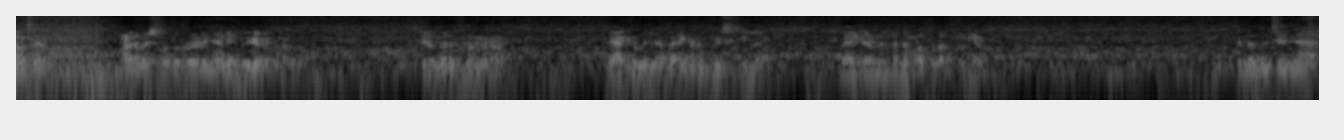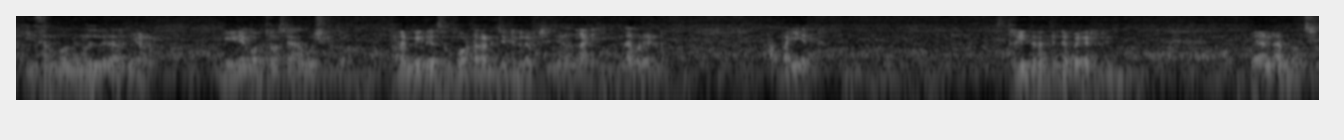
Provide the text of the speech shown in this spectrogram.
നമസ്കാരം. വളരെ വിഷമത്തോടുകൂടി ഞാൻ ഈ വീഡിയോ എടുക്കുന്നത്. തിരുവനന്തപുരത്ത് ബാക്ക്ഗ്രൗണ്ട് ഇല്ല ബാക്ക്ഗ്രൗണ്ട് മ്യൂസിക് ഇല്ല. ബാക്ക്ഗ്രൗണ്ട് എല്ലാം നമ്മളെ തുണിയാണ് എന്താണെന്ന് വെച്ച് കഴിഞ്ഞാൽ ഈ സംഭവം നിങ്ങൾ എല്ലാവരും അറിഞ്ഞാണ് മീഡിയ കുറച്ച് ദിവസം ആഘോഷിക്കത്തുള്ളൂ. പല മീഡിയസും ഫോട്ടോ കാണിച്ചിട്ടില്ല പക്ഷെ ഞാൻ കാണിക്കും. ഇത് അവിടെ ഉണ്ട് ആ പയ്യൻ. സ്ത്രീധനത്തിന്റെ പേരിൽ വേണ്ടാന്ന് വെച്ച്.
